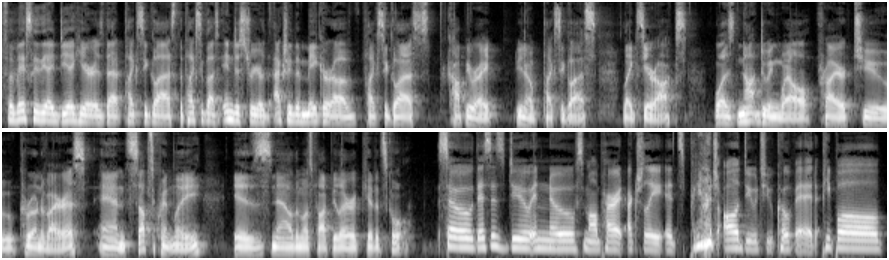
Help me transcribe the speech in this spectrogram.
So basically, the idea here is that plexiglass, the plexiglass industry, or actually the maker of plexiglass copyright, you know, plexiglass, like Xerox, was not doing well prior to coronavirus, and subsequently is now the most popular kid at school. So this is due in no small part. Actually, it's pretty much all due to COVID. People,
